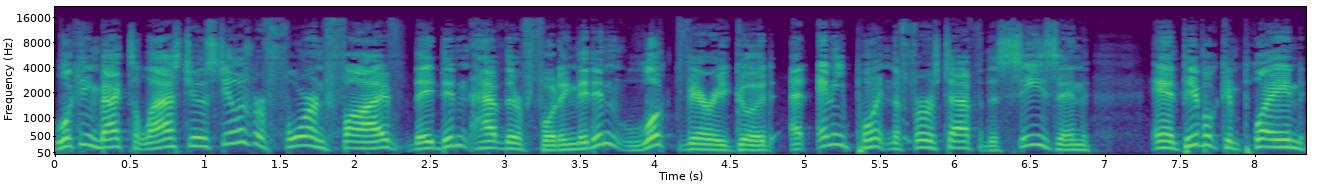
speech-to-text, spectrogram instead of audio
looking back to last year, the Steelers were four and five. They didn't have their footing. They didn't look very good at any point in the first half of the season. And people complained,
